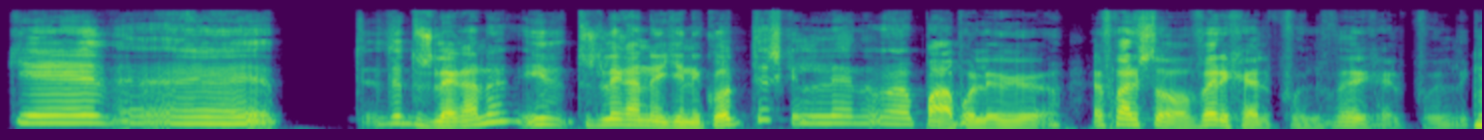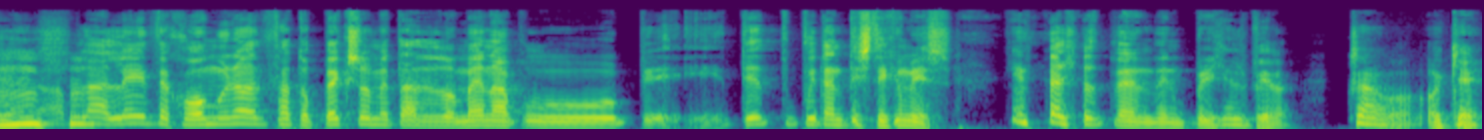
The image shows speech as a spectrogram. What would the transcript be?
Και ε, δεν τους λέγανε ή τους λέγανε γενικότητες και λένε πάρα πολύ ευχαριστώ, very helpful, very helpful. Και απλά λέει δεχόμουν ότι θα το παίξω με τα δεδομένα που, που ήταν της στιγμής. Αλλιώς δεν, δεν υπήρχε ελπίδα. Ξέρω εγώ, okay.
